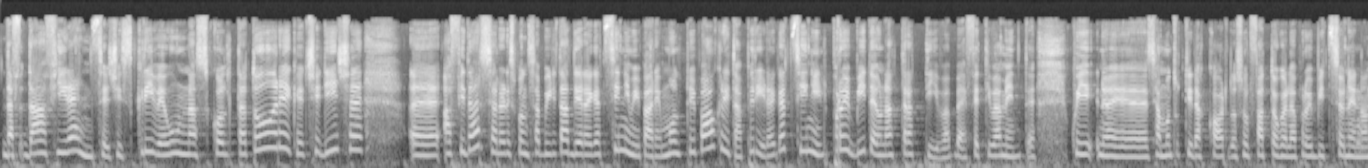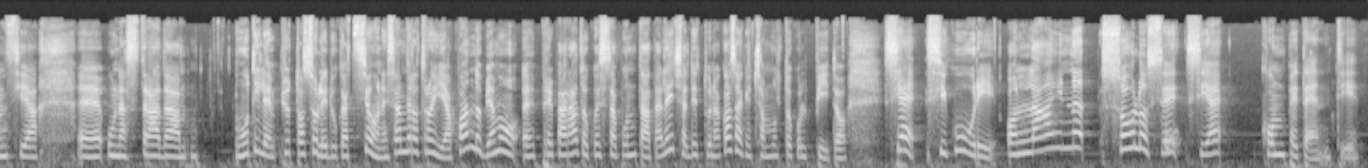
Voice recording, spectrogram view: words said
da, da, Firenze ci scrive un ascoltatore che ci dice eh, affidarsi alla responsabilità dei ragazzini mi pare molto ipocrita, per i ragazzini il proibito è un'attrattiva. Beh, effettivamente qui eh, siamo tutti d'accordo sul fatto che la proibizione non sia eh, una strada utile piuttosto l'educazione. Sandra Troia, quando abbiamo eh, preparato questa puntata, lei ci ha detto una cosa che ci ha molto colpito. Si è sicuri online solo se si è competenti.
